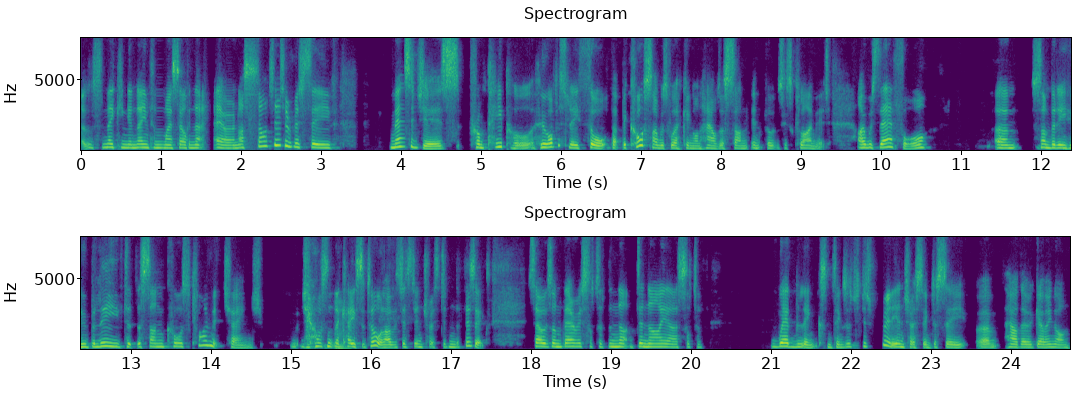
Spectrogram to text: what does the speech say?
I was making a name for myself in that era, and I started to receive messages from people who obviously thought that because I was working on how the sun influences climate, I was therefore um, somebody who believed that the sun caused climate change, which wasn't the mm. case at all. I was just interested in the physics. So I was on various sort of denier sort of web links and things, which is really interesting to see um, how they were going on.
